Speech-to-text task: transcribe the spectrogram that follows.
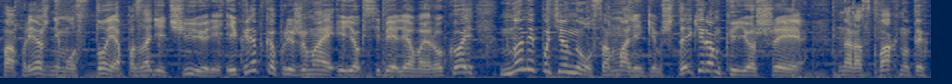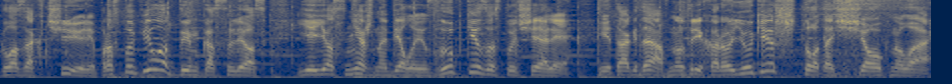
По-прежнему, стоя позади Чиюри и крепко прижимая ее к себе левой рукой, Номи потянулся маленьким штекером к ее шее. На распахнутых глазах Чиюри проступила дымка слез. Ее снежно-белые зубки застучали. И тогда внутри Харуюки что-то щелкнуло.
